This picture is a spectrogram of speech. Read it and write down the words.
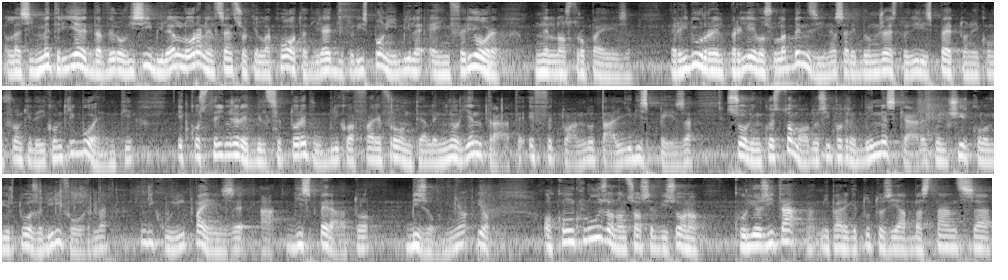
la simmetria è davvero visibile allora nel senso che la quota di reddito disponibile è inferiore nel nostro Paese. Ridurre il prelievo sulla benzina sarebbe un gesto di rispetto nei confronti dei contribuenti e costringerebbe il settore pubblico a fare fronte alle minori entrate effettuando tagli di spesa. Solo in questo modo si potrebbe innescare quel circolo virtuoso di riforma di cui il Paese ha disperato bisogno. Io ho concluso, non so se vi sono curiosità, ma mi pare che tutto sia abbastanza,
